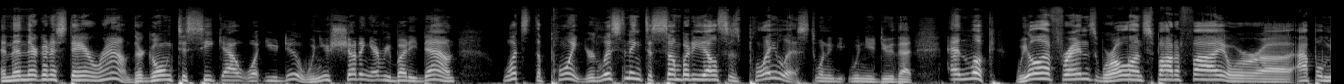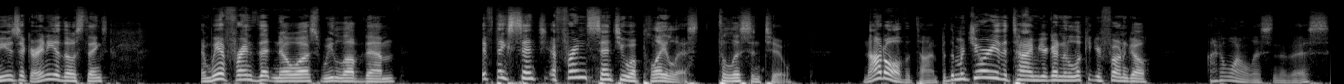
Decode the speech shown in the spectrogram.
And then they're going to stay around. They're going to seek out what you do. When you're shutting everybody down, what's the point? You're listening to somebody else's playlist when you, when you do that. And look, we all have friends. We're all on Spotify or uh, Apple Music or any of those things. And we have friends that know us. We love them if they sent a friend sent you a playlist to listen to, not all the time, but the majority of the time, you're going to look at your phone and go, I don't want to listen to this.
